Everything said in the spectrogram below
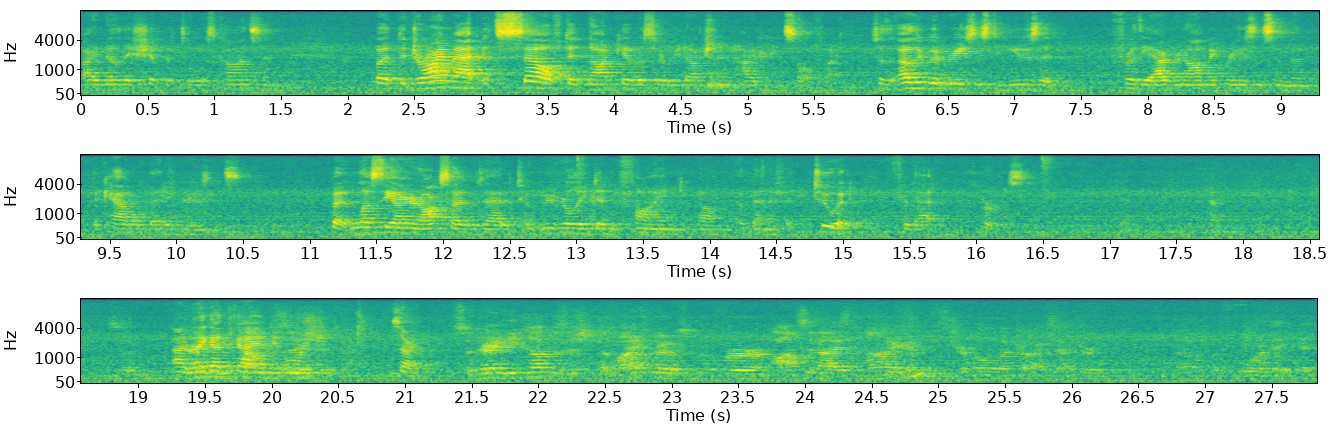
I know they ship it to Wisconsin. But the dry mat itself did not give us a reduction in hydrogen sulfide. So are other good reasons to use it for the agronomic reasons and the, the cattle bedding reasons. But unless the iron oxide was added to it, we really didn't find um, a benefit to it for that purpose. Yeah. I, I got the guy in the orange. Sorry. So during decomposition, the microbes prefer oxidized iron, terminal electron acceptor, uh, before they hit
